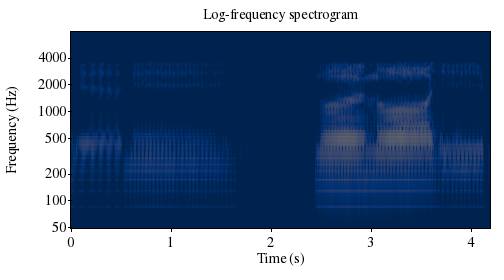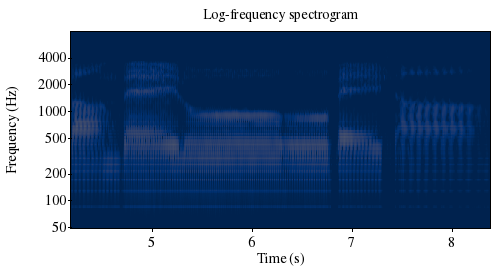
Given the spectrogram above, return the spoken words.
怜悯，沦落一邦被掳悲伤，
